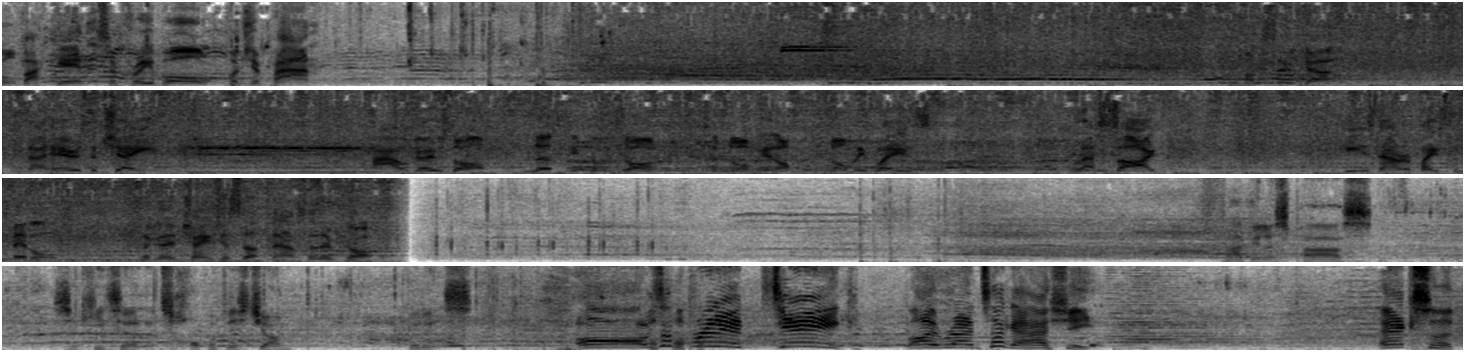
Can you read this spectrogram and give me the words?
Ball back in. It's a free ball for Japan. Otsuka. Now here's the change. Powell goes off. Lupke comes on. So normally, off. normally plays left side. He's now replaced the middle. They're going to change this up now. So they've got Fabulous pass. Sekita at the top of his jump, but it's... Oh, it's a brilliant dig by Ran Takahashi. Excellent.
